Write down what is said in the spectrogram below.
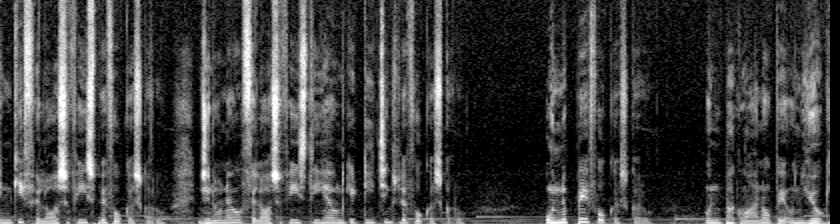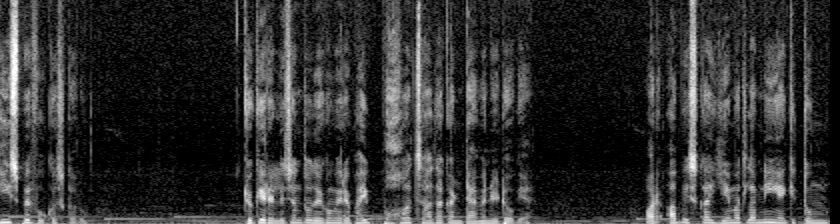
इनकी फ़िलासफ़ीज़ पे फोकस करो। जिन्होंने वो फिलोसफीज़ दी है, उनकी टीचिंग्स पे फोकस करो। उन पे फोकस करो। उन भगवानों पे, उन योगीज पे फोकस करो। क्योंकि रिलीजन तो देखो मेरे भाई बहुत ज़्यादा कंटेमिनेट हो गया और अब इसका ये मतलब नहीं है कि तुम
